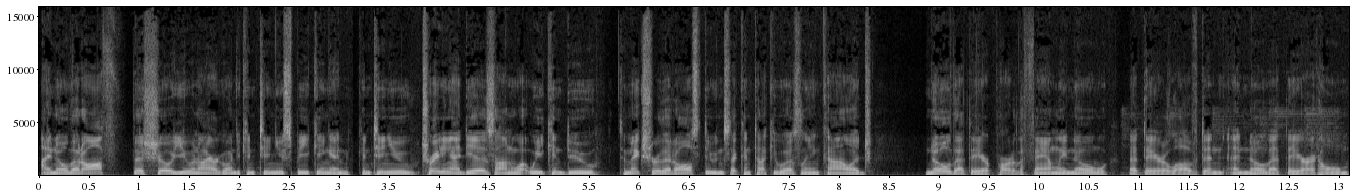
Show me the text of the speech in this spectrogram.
I know that off this show, you and I are going to continue speaking and continue trading ideas on what we can do to make sure that all students at Kentucky Wesleyan College know that they are part of the family, know that they are loved, and, and know that they are at home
